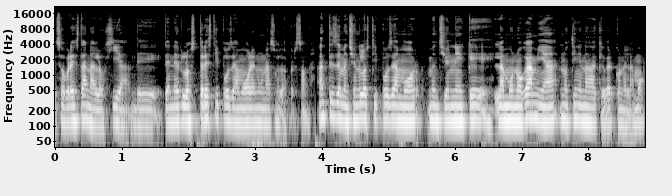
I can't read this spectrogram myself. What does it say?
sobre esta analogía de tener los tres tipos de amor en una sola persona. Antes de mencionar los tipos de amor, mencioné que la monogamia no tiene nada que ver con el amor.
